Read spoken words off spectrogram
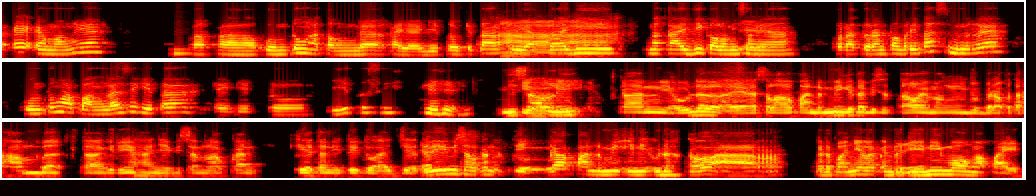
RE emangnya bakal untung atau enggak kayak gitu. Kita lihat Ah. lagi ngekaji kalau misalnya peraturan pemerintah sebenarnya untung apa enggak sih kita kayak gitu. Gitu sih. Misal Yoi. nih, kan ya udah lah ya selama pandemi kita bisa tahu emang beberapa terhambat. Kita akhirnya hanya bisa melakukan kegiatan itu-itu aja. Ya, Tapi misalkan betul. ketika pandemi ini udah kelar, ke depannya Lab Energi ini mau ngapain?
